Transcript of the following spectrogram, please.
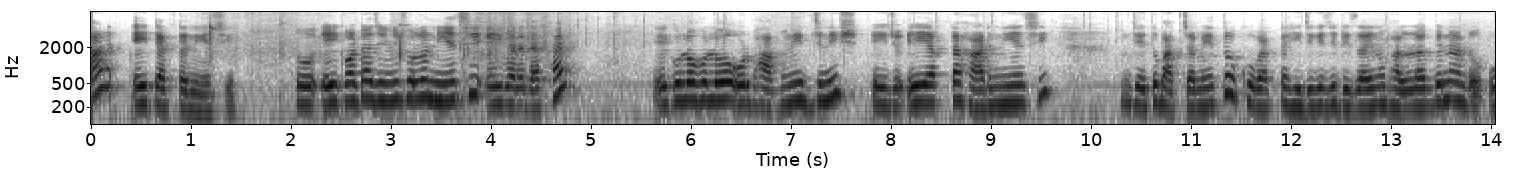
আর এইটা একটা নিয়েছি। তো এই কটা জিনিস হলো নিয়েছি এইবারে দেখায় এগুলো হলো ওর ভাগ্নির জিনিস এই যে এই একটা হার নিয়েছি। যেহেতু বাচ্চা মেয়ে তো খুব একটা হিজিগিজি ডিজাইনও ভালো লাগবে না আর ও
